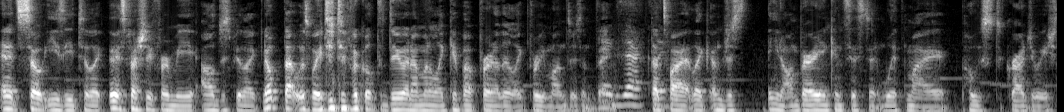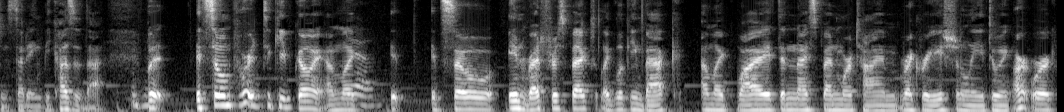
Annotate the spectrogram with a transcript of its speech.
And it's so easy to like especially for me, I'll just be like, Nope, that was way too difficult to do and I'm gonna like give up for another like three months or something. Exactly. That's why like I'm just you know, I'm very inconsistent with my post graduation studying because of that. But it's so important to keep going. I'm like Mm-hmm. Yeah. it it's so in retrospect, like looking back, I'm like, why didn't I spend more time recreationally doing artwork?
